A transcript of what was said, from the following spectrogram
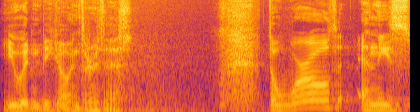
you wouldn't be going through this. The world and these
